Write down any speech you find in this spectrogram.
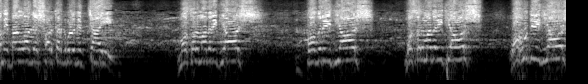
আমি বাংলাদেশ সরকারকে বলে দিতে চাই মুসলমানের ইতিহাস, বদরের ইতিহাস মুসলমানের ইতিহাস, ওয়াহুদের ইতিহাস,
